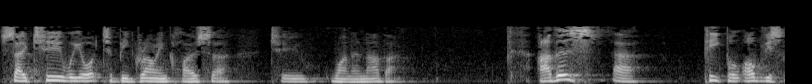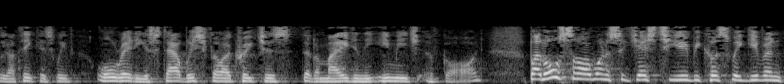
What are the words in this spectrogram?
So too we ought to be growing closer to one another. Others, uh, people, obviously, I think, as we've already established, fellow creatures that are made in the image of God. But also, I want to suggest to you, because we're given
